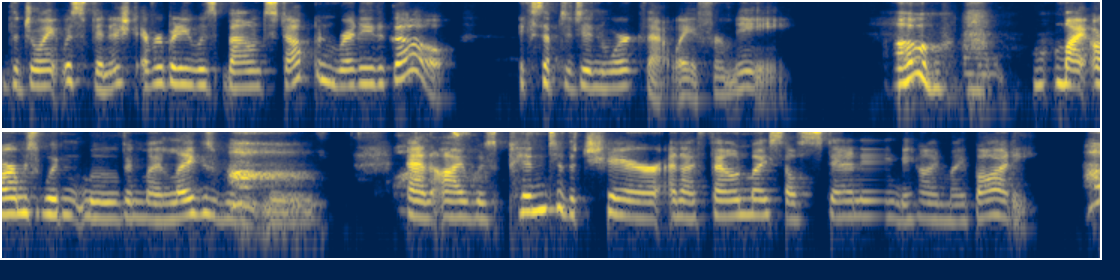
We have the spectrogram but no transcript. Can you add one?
the joint was finished. Everybody was bounced up and ready to go, except it didn't work that way for me. Oh, um, my arms wouldn't move and my legs wouldn't move. and I was pinned to the chair and I found myself standing behind my body.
